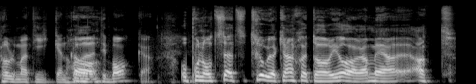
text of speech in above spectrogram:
problematiken, hålla ja. den tillbaka. Och på något sätt så tror jag kanske att det har att göra med att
